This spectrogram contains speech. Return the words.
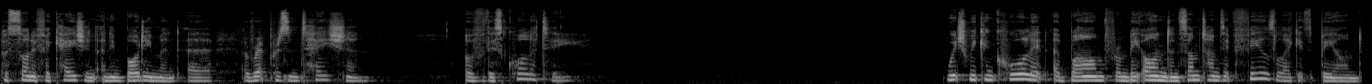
personification, an embodiment, a, a representation of this quality, which we can call it a balm from beyond, and sometimes it feels like it's beyond,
